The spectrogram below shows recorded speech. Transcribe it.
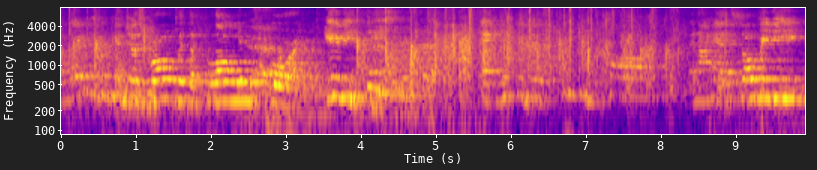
A lady who can just roll with the flow for anything. And who can just keep you calm. And I had so many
